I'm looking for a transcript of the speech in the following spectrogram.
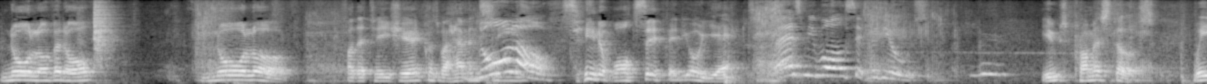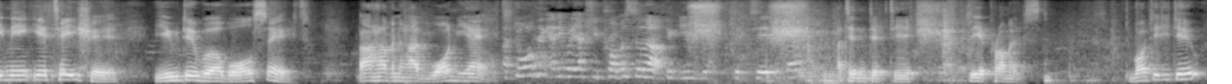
No love at all. No love for the t-shirt because we haven't No seen, love? seen a wall sit video yet. Where's me wall sit videos? You've promised us. We make your T-shirt. you do a wall sit. I haven't had one yet. I don't think anybody actually promised her that. I think you just dictated that. I didn't dictate. They promised. What did you do?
